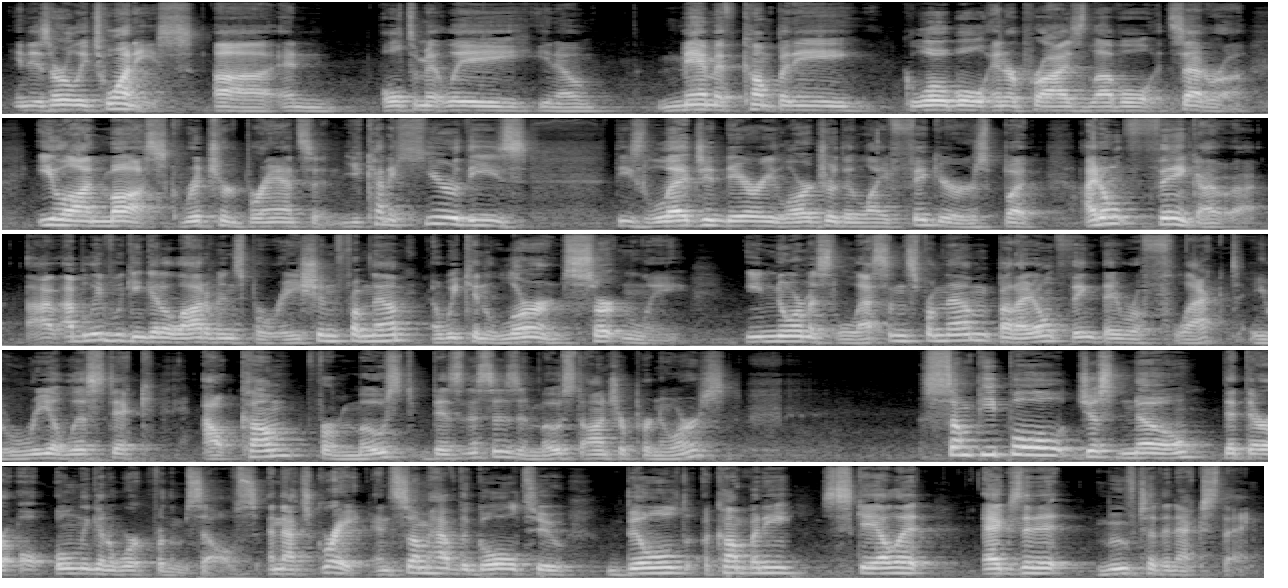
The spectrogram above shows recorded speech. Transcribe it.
in his early 20s. Uh, and ultimately, you know, mammoth company, global enterprise level, etc. Elon Musk, Richard Branson. You kind of hear these these legendary, larger than life figures, but I don't think I, I, I believe we can get a lot of inspiration from them, and we can learn certainly enormous lessons from them. But I don't think they reflect a realistic outcome for most businesses and most entrepreneurs. Some people just know that they're only going to work for themselves, and that's great. And some have the goal to build a company, scale it, exit it, move to the next thing.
